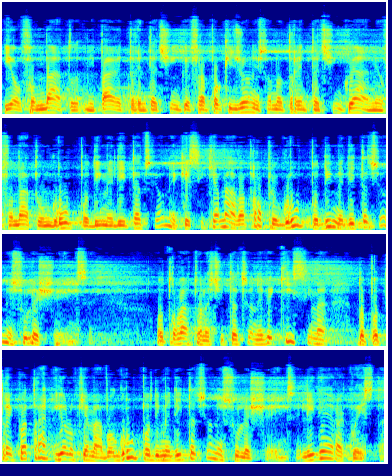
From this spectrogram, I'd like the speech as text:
io ho fondato, mi pare 35, fra pochi giorni sono 35 anni, ho fondato un gruppo di meditazione che si chiamava proprio gruppo di meditazione sulle scienze. Ho trovato una citazione vecchissima, dopo 3-4 anni, io lo chiamavo gruppo di meditazione sulle scienze. L'idea era questa,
